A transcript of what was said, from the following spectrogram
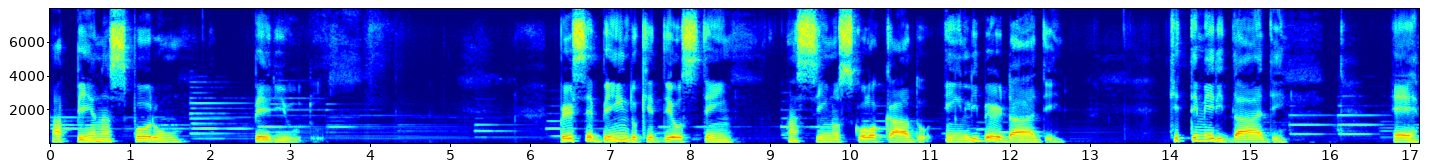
apenas por um período. Percebendo que Deus tem assim nos colocado em liberdade, que temeridade é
